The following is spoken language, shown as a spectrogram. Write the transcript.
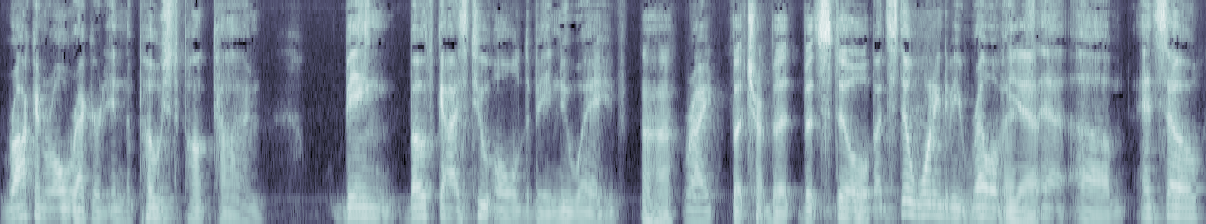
rock and roll record in the post punk time, being both guys too old to be new wave, uh huh. right? But tr- but but still. but still wanting to be relevant. Yeah. Uh, um, and so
